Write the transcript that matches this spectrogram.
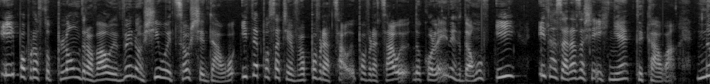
i po prostu plądrowały, wynosiły co się dało i te postacie powracały, powracały do kolejnych domów i i ta zaraza się ich nie tykała. No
